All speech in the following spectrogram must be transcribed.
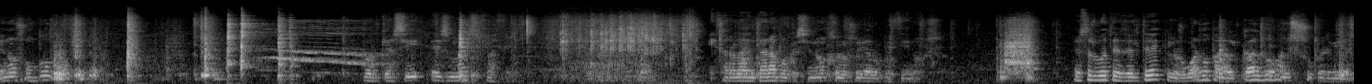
que no son poco, porque así es más fácil. y cerrar la ventana porque si no se los oye a los vecinos. Estos botes del té que los guardo para el caldo van súper bien.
